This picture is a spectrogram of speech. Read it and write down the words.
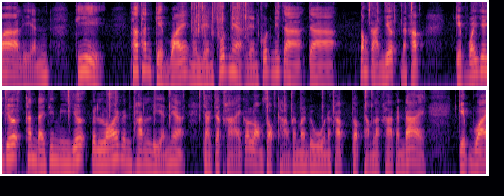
ว่าเหรียญที่ถ้าท่านเก็บไว้เหมือนเหรียญครุฑเนี่ยเหรียญครุฑนี้จะจะต้องการเยอะนะครับ เก็บไว้เยอะๆท่านใดที่มีเยอะเป็นร้อยเป็นพันเหรียญเนี่ยอยากจะขายก็ลองสอบถามกันมาดูนะครับ สอบถามราคากันได้ เก็บไว้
